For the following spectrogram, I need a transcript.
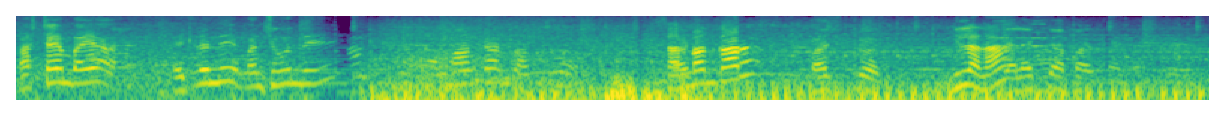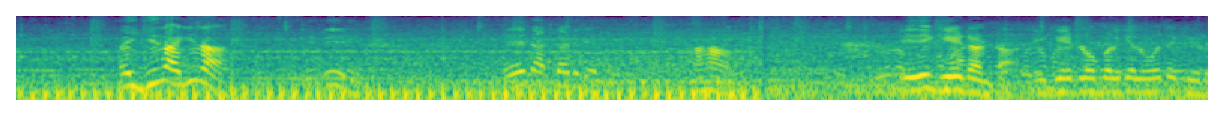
ఫస్ట్ టైం భయ్యా ఎట్లుంది మంచిగా ఉంది Salman Khan? First Salman car first floor ఇల్లనా అపార్ట్మెంట్ గీదా గీదా? ఇది. గేట్ అక్కడికి. ఇది గేట్ అంట. ఈ గేట్ లోపలికి వెళ్ళిపోతే గేట్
